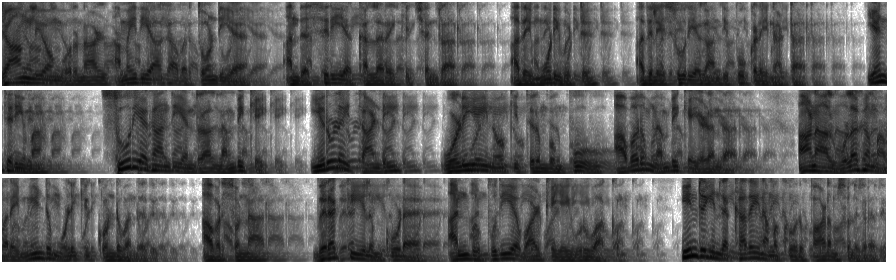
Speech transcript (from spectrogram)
ஜாங் லியோங் ஒரு நாள் அமைதியாக அவர் தோண்டிய அந்த சிறிய கல்லறைக்கு சென்றார். அதை மூடிவிட்டு அதிலே சூரியகாந்தி பூக்களை நட்டார். ஏன் தெரியுமா? சூரியகாந்தி என்றால் நம்பிக்கை. இருளை தாண்டி ஒளியை நோக்கி திரும்பும் பூ அவரும் நம்பிக்கை இழந்தார். ஆனால் உலகம் அவரை மீண்டும் ஒளிக்கு கொண்டு வந்தது. அவர் சொன்னார் விரக்தியிலும் கூட அன்பு புதிய வாழ்க்கையை உருவாக்கும். இன்று இந்த கதை நமக்கு ஒரு பாடம் சொல்லுகிறது.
